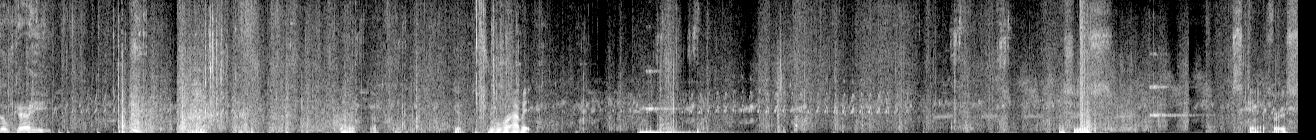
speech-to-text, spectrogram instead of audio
It's okay. Get this rabbit. I should just skin it first.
